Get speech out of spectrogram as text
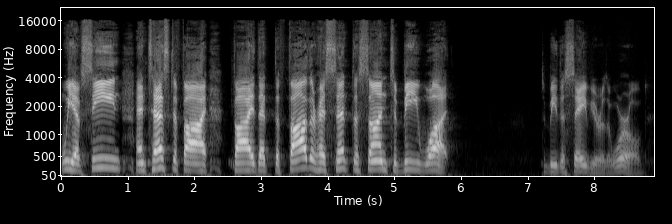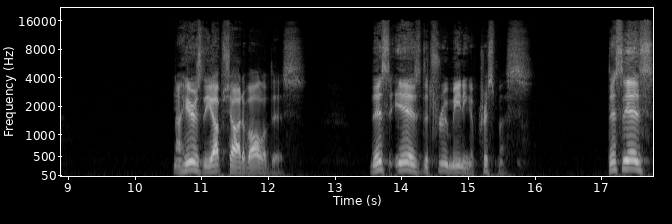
"We have seen and testify that the Father has sent the Son to be what? To be the savior of the world." Now here's the upshot of all of this. This is the true meaning of Christmas. This is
